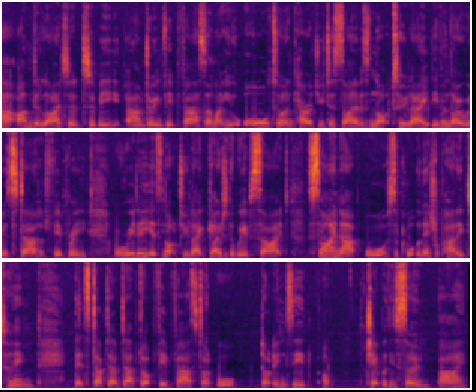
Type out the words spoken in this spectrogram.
Uh, I'm delighted to be um, doing FebFast. I'd like you all to encourage you to sign up. It's not too late, even though we've started February already. It's not too late. Go to the website, sign up, or support the National Party team. That's www.febfast.org.nz. I'll chat with you soon. Bye.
